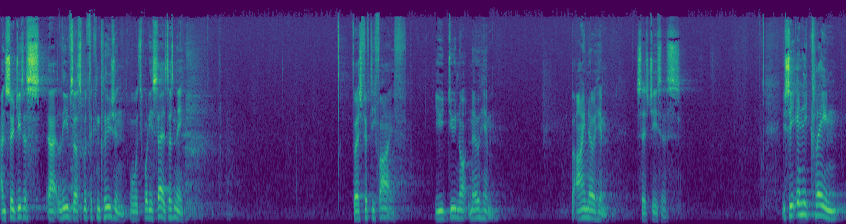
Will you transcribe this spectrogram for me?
And so Jesus uh, leaves us with the conclusion. Well, it's what he says, doesn't he? Verse 55 You do not know him, but I know him, says Jesus. You see, any claim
